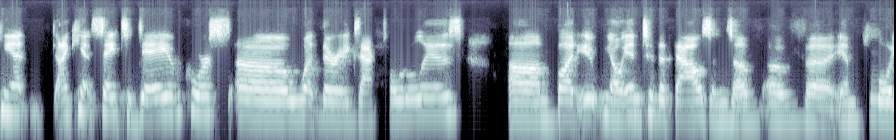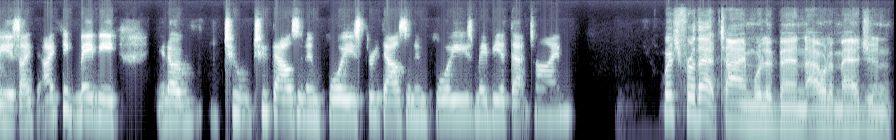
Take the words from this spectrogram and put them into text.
can't i can't say today of course uh, what their exact total is um, but it you know into the thousands of of uh, employees. I, I think maybe you know two 2000 employees 3000 employees maybe at that time. Which for that time would have been i would imagine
